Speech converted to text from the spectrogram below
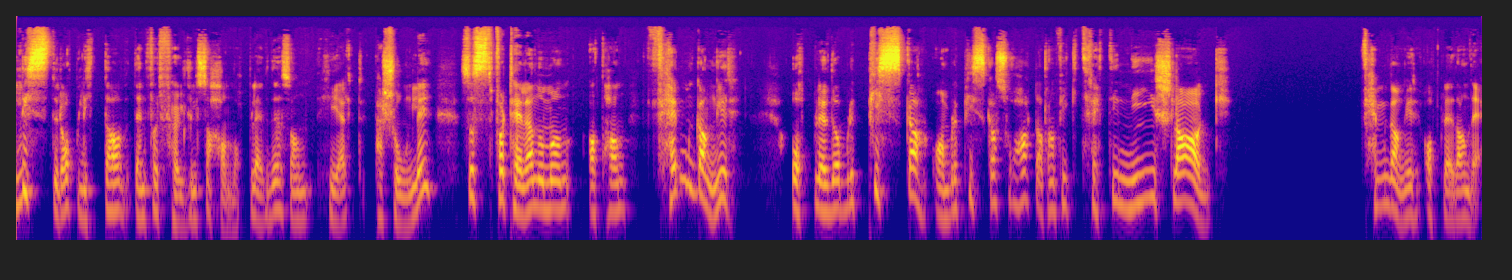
lister opp litt av den forfølgelse han opplevde, sånn helt personlig. Så forteller han om at han fem ganger opplevde å bli piska, og han ble piska så hardt at han fikk 39 slag. Fem ganger opplevde han det.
